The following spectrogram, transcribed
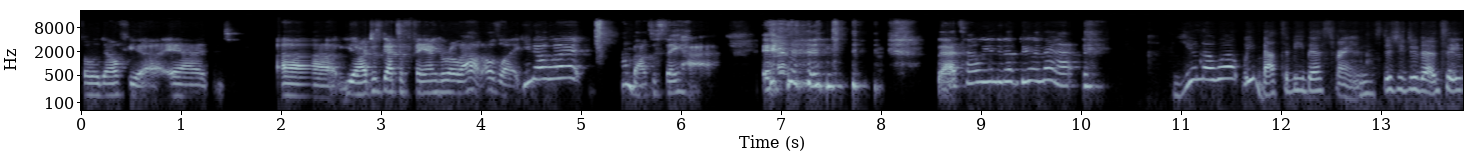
philadelphia and uh, yeah i just got to fangirl out i was like you know what i'm about to say hi and that's how we ended up doing that you know what? We about to be best friends. Did you do that too?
